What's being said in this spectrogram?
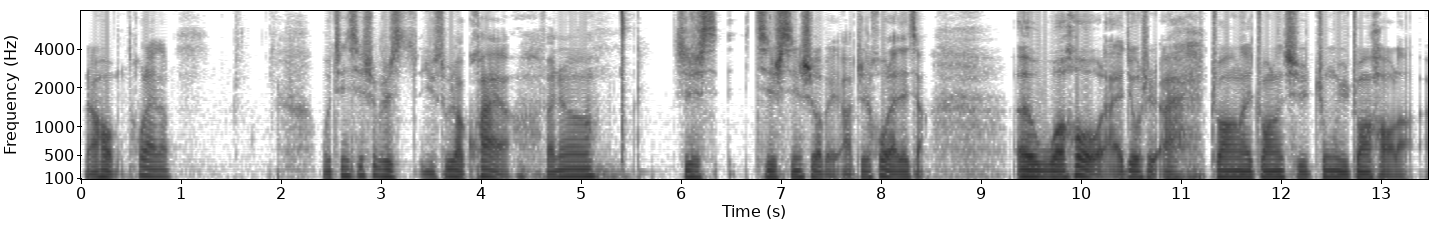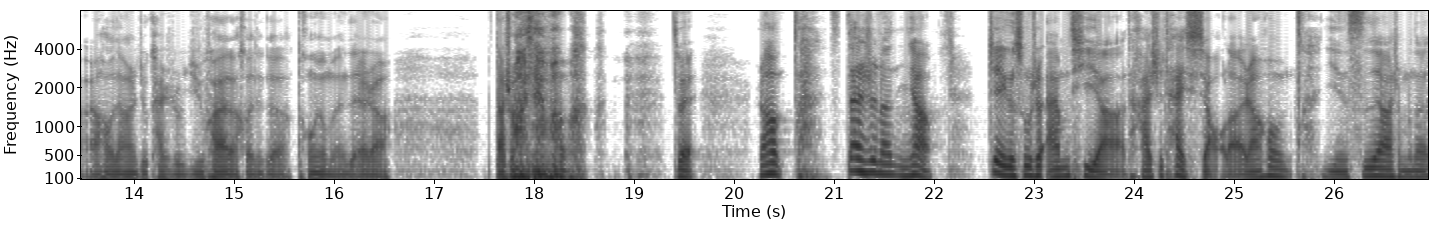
然后后来呢，我近期是不是语速有点快啊？反正这是这是新设备啊，这是后来再讲。呃，我后来就是哎，装来装去，终于装好了。然后当时就开始愉快的和那个朋友们在这儿打双先锋。对，然后但是呢，你想。这个宿舍 MT 啊，它还是太小了，然后隐私啊什么的，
